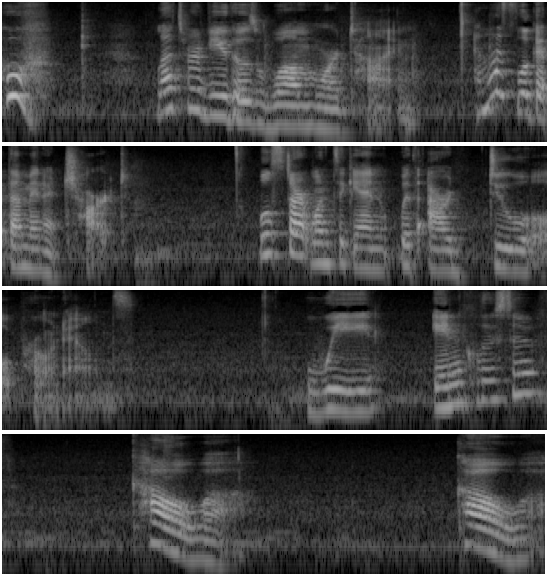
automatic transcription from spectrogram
Whew. Let's review those one more time. And let's look at them in a chart. We'll start once again with our dual pronouns. We inclusive, kaua, kaua.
